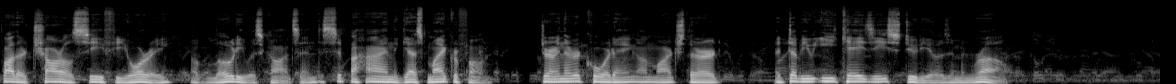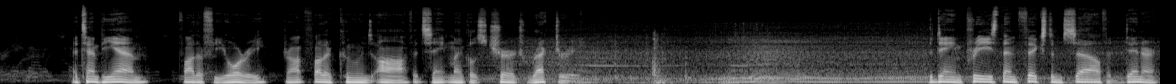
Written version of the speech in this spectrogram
Father Charles C. Fiore of Lodi, Wisconsin, to sit behind the guest microphone during the recording on March 3rd at WEKZ Studios in Monroe. At 10 p.m., Father Fiore dropped Father Kunz off at St. Michael's Church Rectory. The Dane priest then fixed himself at dinner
